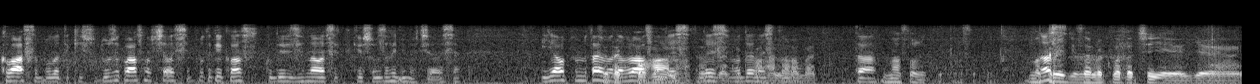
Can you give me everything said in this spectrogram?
класи були такі, що дуже класно вчилися, був такий клас, куди зігналися такі, що взагалі не вчилися. І я пам'ятаю, мене так вразило десь, це десь в 11 погано робити. та, У нас теж такі красоти. Нас-. Це викладачі є, є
